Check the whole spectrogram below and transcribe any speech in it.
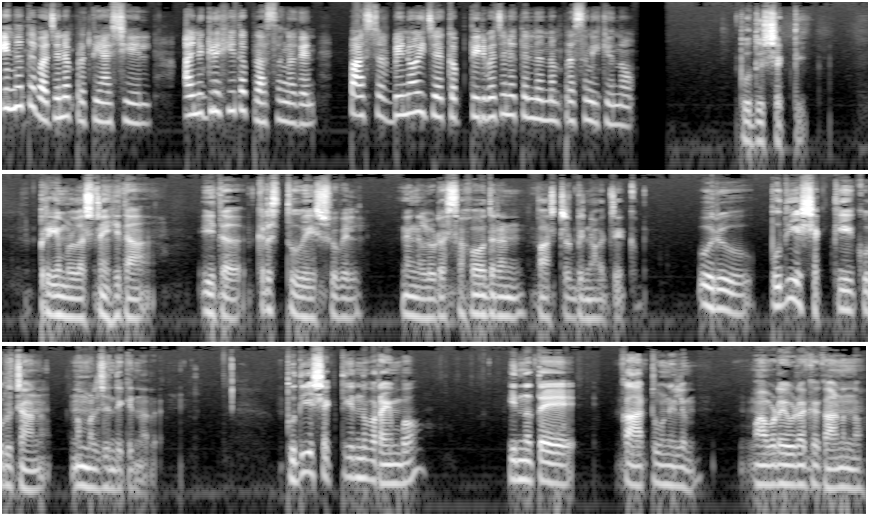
ഇന്നത്തെ വചനപ്രത്യാശയിൽ അനുഗ്രഹീത പ്രസംഗകൻ പാസ്റ്റർ ബിനോയ് ജേക്കബ് തിരുവചനത്തിൽ നിന്നും പ്രസംഗിക്കുന്നു. പുതുശക്തി. പ്രിയമുള്ള സ്നേഹിത ഇത് ക്രിസ്തു യേശുവിൽ നിങ്ങളുടെ സഹോദരൻ പാസ്റ്റർ ബിനോയ് ജേക്കബ്. ഒരു പുതിയ ശക്തിയെക്കുറിച്ചാണ് നമ്മൾ ചിന്തിക്കുന്നത്. പുതിയ ശക്തി എന്ന് പറയുമ്പോൾ ഇന്നത്തെ കാർട്ടൂണിലും അവിടെ ഇവിടെയൊക്കെ കാണുന്നു.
